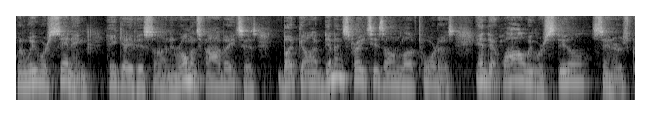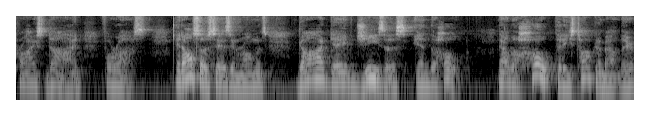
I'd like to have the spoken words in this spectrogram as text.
When we were sinning, He gave His Son. And Romans 5 8 says, But God demonstrates His own love toward us in that while we were still sinners, Christ died for us. It also says in Romans, God gave Jesus in the hope. Now, the hope that he's talking about there,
